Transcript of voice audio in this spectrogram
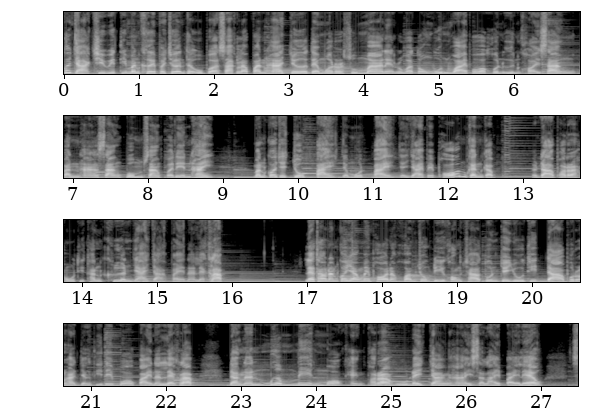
ก็จากชีวิตที่มันเคยเผชิญแต่อุปสรรคแล้วปัญหาเจอแต่มรสุมมาเนี่ยหรือว่าต้องวุ่นวายเพราะว่าคนอื่นคอยสร้างปัญหาสร้างปมสร้างประเด็นให้ มันก็จะจบไปจะหมดไปจะย้ายไปพร้อมกันกับดาวพระราหูที่ท่านเคลื่อนย้ายจากไปนั่นแหละครับ และเท่านั้นก็ยังไม่พอนะความโชคดีของชาวตุลจะอยู่ที่ดาวพฤหัสอย่างที่ได้บอกไปนั่นแหละครับ ดังนั้นเมื่อเมฆหมอกแห่งพระราหูได้จางหายสลายไปแล้ว แส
